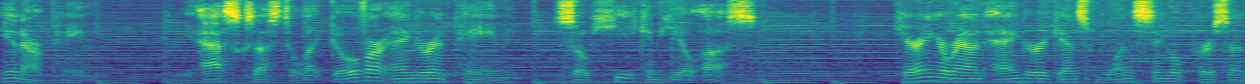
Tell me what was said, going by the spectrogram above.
in our pain. He asks us to let go of our anger and pain so He can heal us. Carrying around anger against one single person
